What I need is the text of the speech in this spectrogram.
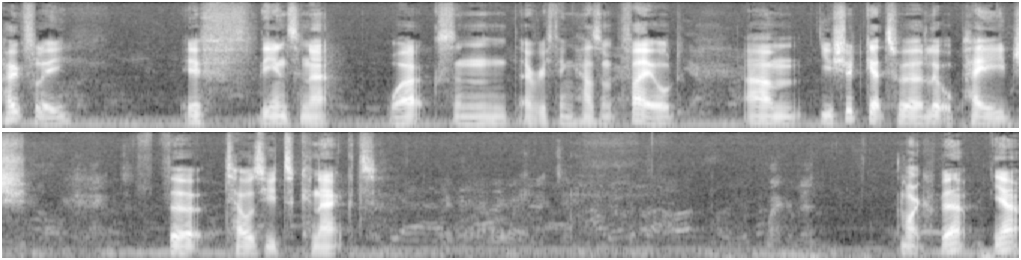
hopefully, if the internet works and everything hasn't failed, um, you should get to a little page that tells you to connect. Microbit, yeah.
